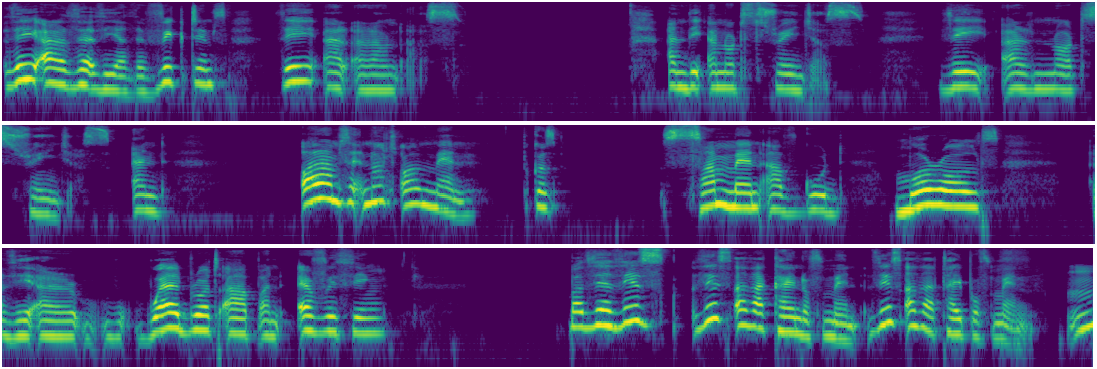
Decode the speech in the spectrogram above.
they are the, they are the victims. They are around us. And they are not strangers. They are not strangers. And all i'm saying not all men because some men have good morals they are well brought up and everything but there this this other kind of men this other type of men hmm?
